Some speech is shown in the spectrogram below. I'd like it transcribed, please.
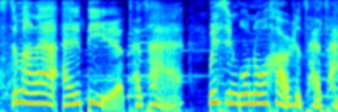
喜马拉雅 ID 彩彩，微信公众号是彩彩。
